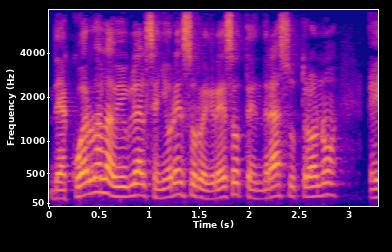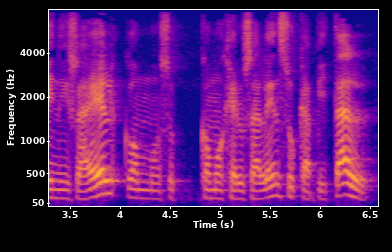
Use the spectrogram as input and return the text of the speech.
De acuerdo a la Biblia, el Señor en su regreso tendrá su trono en Israel como, como Jerusalén su capital.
